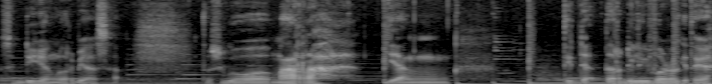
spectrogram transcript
sedih yang luar biasa. Terus gue marah yang tidak terdeliver gitu ya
